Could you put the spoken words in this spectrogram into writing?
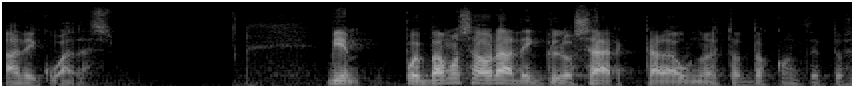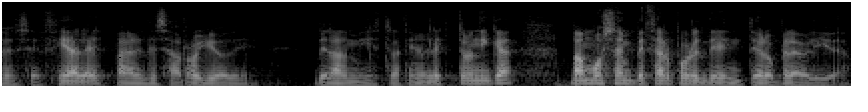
adecuadas. Bien, pues vamos ahora a desglosar cada uno de estos dos conceptos esenciales para el desarrollo de, la administración electrónica. Vamos a empezar por el de interoperabilidad.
